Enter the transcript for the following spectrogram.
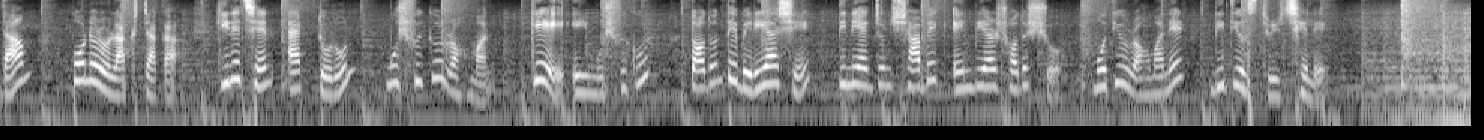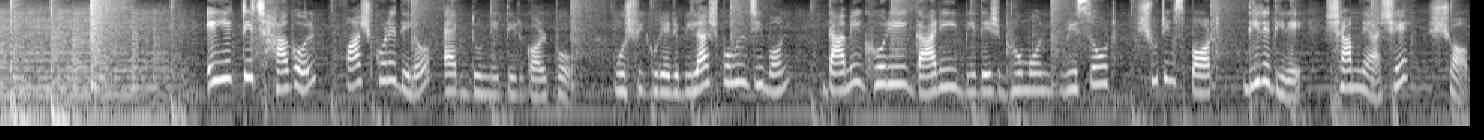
দাম পনেরো লাখ টাকা। কিনেছেন এক তরুণ, মুশফিকুর রহমান। কে এই মুশফিকুর? তদন্তে বেরিয়ে আসে তিনি একজন সাবেক এনবিআর সদস্য, মতিউর রহমানের দ্বিতীয় স্ত্রীর ছেলে। এই একটি ছাগল ফাঁস করে দিল এক দুর্নীতির গল্প। মুশফিকুরের বিলাসবহুল জীবন, দামি ঘড়ি, গাড়ি, বিদেশ ভ্রমণ, রিসোর্ট, শুটিং স্পট, ধীরে ধীরে সামনে আসে সব।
